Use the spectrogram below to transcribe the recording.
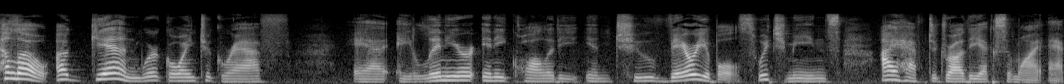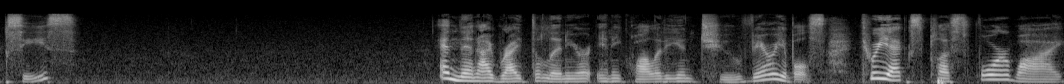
Hello, again we're going to graph a, a, linear inequality in two variables, which means I have to draw the x and y axes. And then I write the linear inequality in two variables. 3x plus 4y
